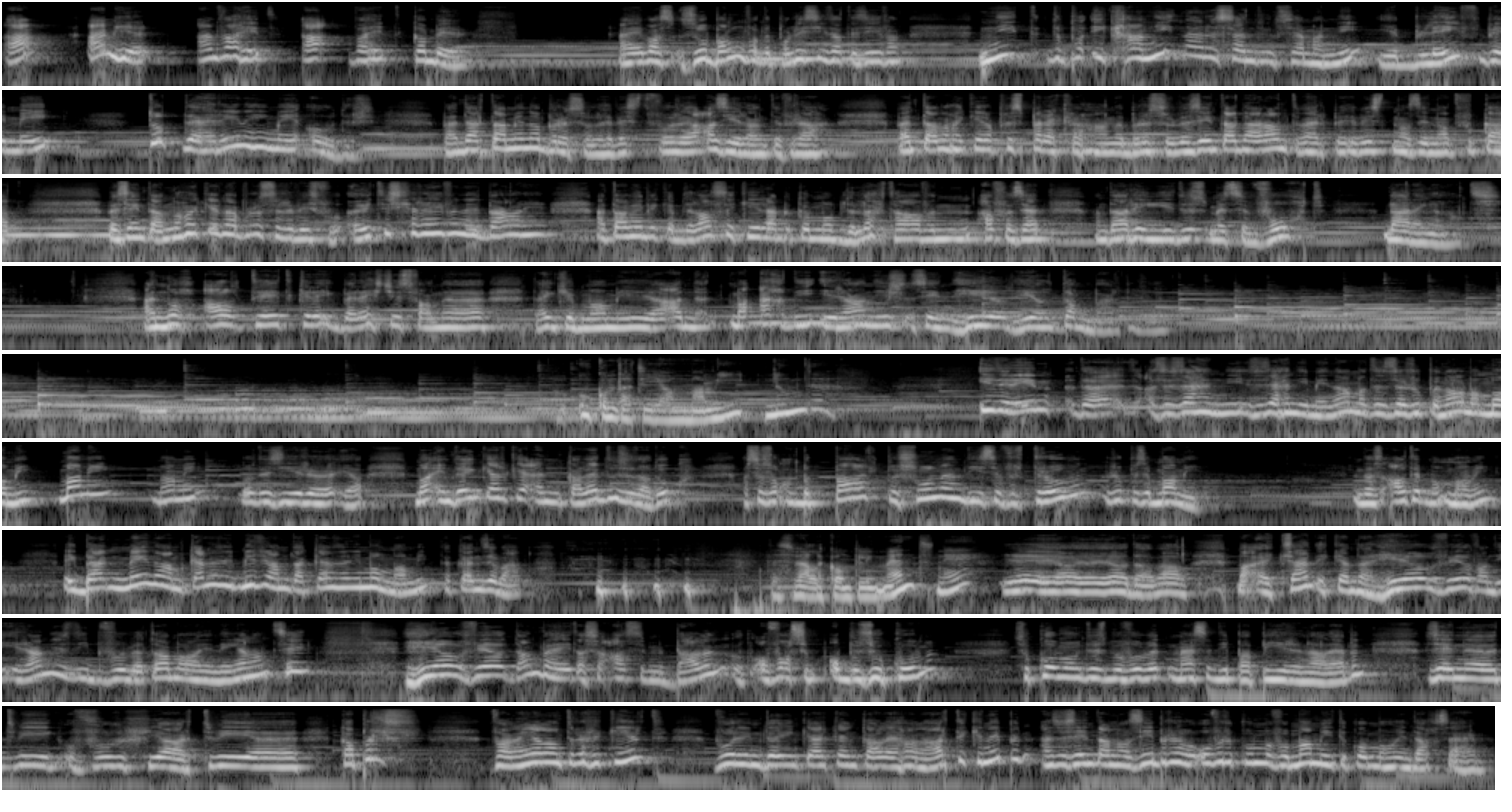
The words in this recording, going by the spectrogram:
Ah, I'm here. I'm Vahid. Ah, Vahid, kom bij. En hij was zo bang van de politie dat hij zei van... Niet de, ik ga niet naar het centrum. Ik zei, maar nee, je blijft bij mij tot de hereniging met je ouders. Ben daar dan mee naar Brussel geweest voor asiel aan te vragen. Ben dan nog een keer op gesprek gegaan naar Brussel. We zijn dan naar Antwerpen geweest als een advocaat. We zijn dan nog een keer naar Brussel geweest voor uit te schrijven uit België. En dan heb ik hem de laatste keer heb ik hem op de luchthaven afgezet. En daar ging hij dus met zijn voogd naar Engeland. En nog altijd krijg ik berichtjes van, uh, denk je mami. Maar echt, die Iraniërs zijn heel, heel dankbaar daarvoor. Komt dat hij jou mami noemde? Iedereen, de, ze, zeggen niet, ze zeggen niet mijn naam, maar ze roepen allemaal mami. Mami, mami. Dat is hier, uh, ja. Maar in Dunkerque en Calais doen ze dat ook. Als ze zo'n bepaald persoon hebben die ze vertrouwen, roepen ze mami. En dat is altijd mami. Ik ben, mijn naam kennen ze Mirjam, dat kennen ze niet, maar mami, dat kennen ze wel. Dat is wel een compliment, nee? Ja, ja, ja, ja, dat wel. Maar ik zeg, ik ken daar heel veel van die Iraniërs die bijvoorbeeld allemaal in Engeland zijn. Heel veel dankbaarheid als ze, als ze me bellen of als ze op bezoek komen. Zo komen dus bijvoorbeeld mensen die papieren al hebben. Er zijn uh, twee, vorig jaar twee uh, kappers van Engeland teruggekeerd voor in Duinkerk en Calais gaan haar te knippen. En ze zijn dan naar Zeebrugge overgekomen voor mami te komen goeiedag zeggen.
